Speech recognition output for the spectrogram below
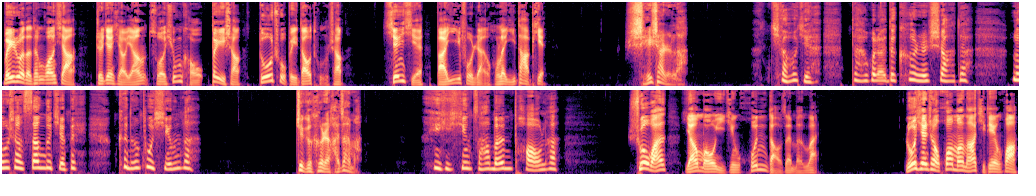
微弱的灯光下，只见小杨左胸口、背上多处被刀捅伤，鲜血把衣服染红了一大片。谁杀人了？乔姐带回来的客人杀的。楼上三个姐妹可能不行了。这个客人还在吗？已经砸门跑了。说完，杨某已经昏倒在门外。罗先生慌忙拿起电话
